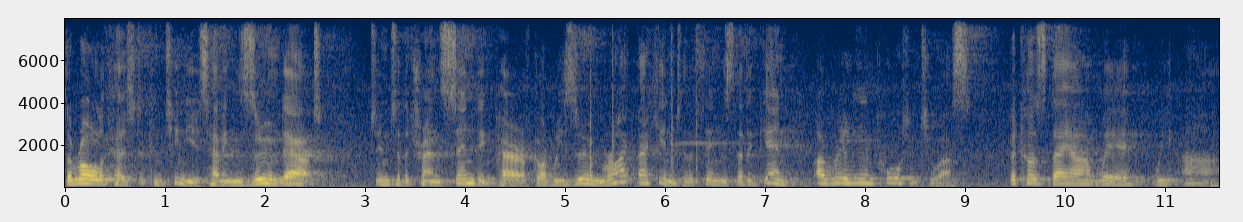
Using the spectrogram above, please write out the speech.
The roller coaster continues, having zoomed out into the transcending power of God, we zoom right back into the things that, again, are really important to us because they are where we are.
